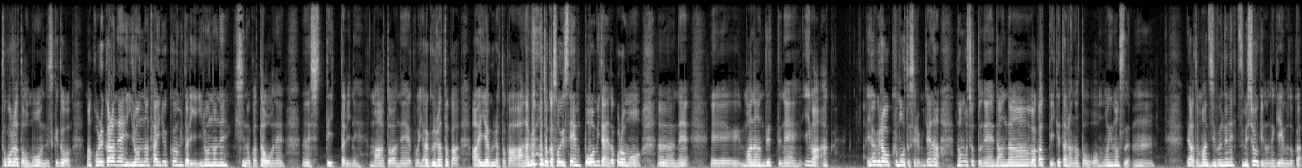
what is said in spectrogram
ところだと思うんですけど、まあこれからね、いろんな対局を見たり、いろんなね、騎士の方をね、知っていったりね、まああとはね、こう、矢倉とか、相矢倉とか、穴倉とかそういう戦法みたいなところも、うんね、えー、学んでってね、今、あ、矢倉を組もうとしてるみたいなのもちょっとね、だんだん分かっていけたらなと思います。うん。で、あと、ま自分でね、詰将棋のね、ゲームとか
